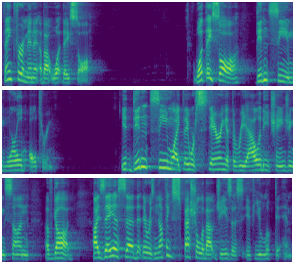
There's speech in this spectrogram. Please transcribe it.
Think for a minute about what they saw. What they saw didn't seem world altering. It didn't seem like they were staring at the reality changing Son of God. Isaiah said that there was nothing special about Jesus if you looked at him.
